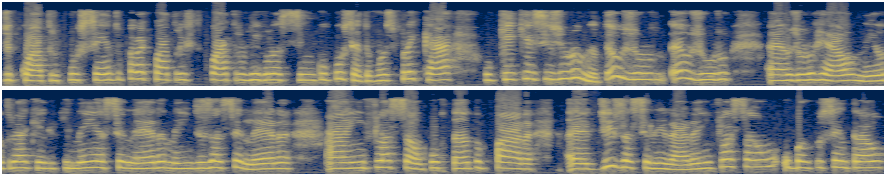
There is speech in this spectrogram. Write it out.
de 4% para 4,5%. Eu vou explicar o que, que é esse juro neutro. É o juro, é o juro, é o juro real neutro, é aquele que nem acelera nem desacelera a inflação. Portanto, para é, desacelerar a inflação, o Banco Central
